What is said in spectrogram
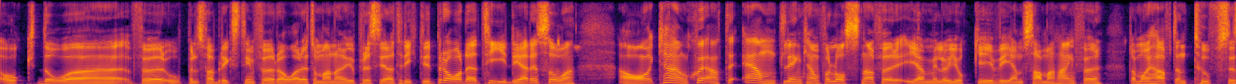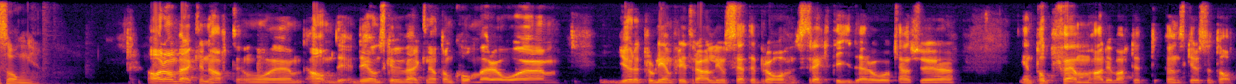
och då eh, för Opels fabriksteam förra året och man har ju presterat riktigt bra där tidigare så ja, kanske att det äntligen kan få lossna för Emil och Jocke i VM-sammanhang för de har ju haft en tuff säsong. Ja, det har de verkligen haft. Och, eh, ja, det, det, önskar vi verkligen att de kommer och gör ett problemfritt rally och sätter bra sträcktider och kanske en topp fem hade varit ett önskeresultat.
